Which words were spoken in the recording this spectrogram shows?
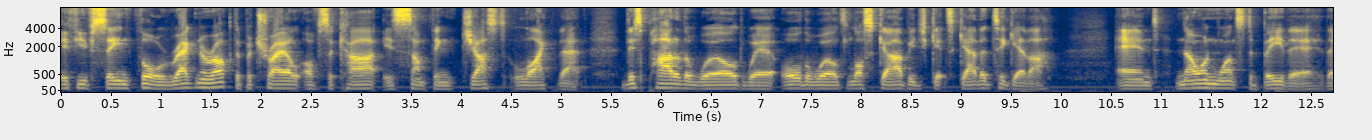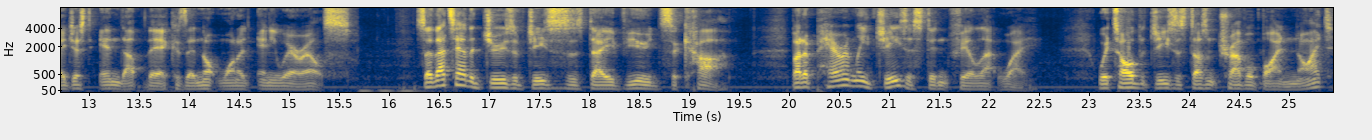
If you've seen Thor Ragnarok, the portrayal of Sychar is something just like that. This part of the world where all the world's lost garbage gets gathered together and no one wants to be there. They just end up there because they're not wanted anywhere else. So that's how the Jews of Jesus' day viewed Sychar. But apparently, Jesus didn't feel that way. We're told that Jesus doesn't travel by night,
